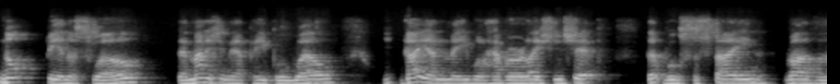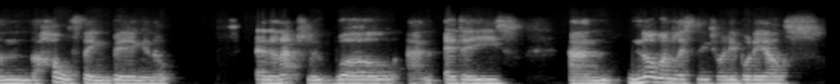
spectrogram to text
not be in a swirl. They're managing their people well. They and me will have a relationship that will sustain rather than the whole thing being in a in an absolute whirl and eddies and no one listening to anybody else.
